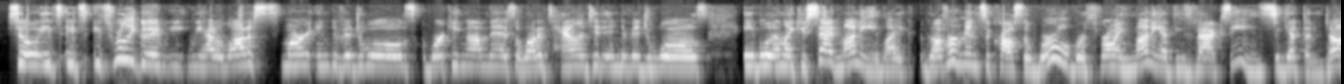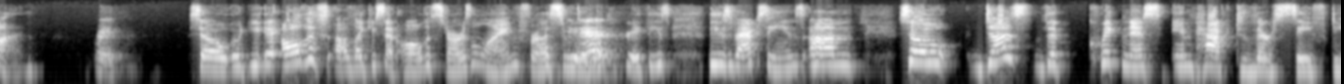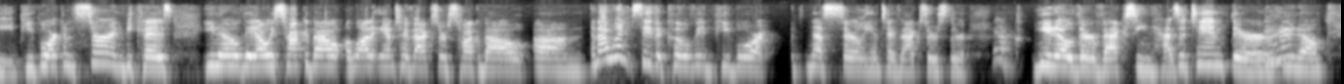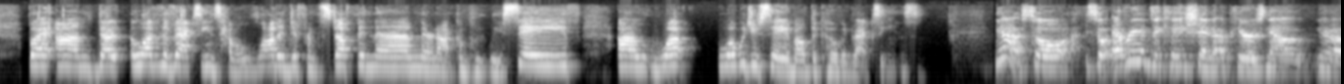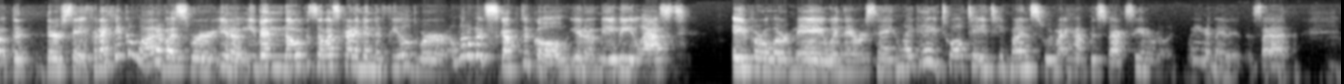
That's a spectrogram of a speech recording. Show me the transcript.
So it's it's it's really good. We we had a lot of smart individuals working on this, a lot of talented individuals able and like you said money like governments across the world were throwing money at these vaccines to get them done Right. so it, all this uh, like you said all the stars aligned for us to be able to create these these vaccines um so does the quickness impact their safety. People are concerned because you know they always talk about a lot of anti-vaxxers talk about um and i wouldn't say the covid people are necessarily anti-vaxxers. They're Yeah. you know they're vaccine hesitant. They're Mhm. you know but um that a lot of the vaccines have a lot of different stuff in them. They're not completely safe. Um what what would you say about the covid vaccines Yeah, so so every indication appears now, you know, that they're safe. And I think a lot of us were, you know, even those of us kind of in the field were a little bit skeptical, you know, maybe last April or May when they were saying like, hey, 12 to 18 months, we might have this vaccine. And we're like, wait a minute, is that,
